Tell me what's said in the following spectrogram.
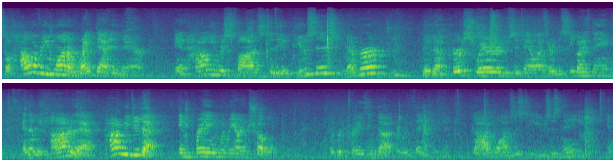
So however you want to write that in there, and how He responds to the abuses, remember? Do not curse, swear, use satanic or deceive by His name, and then we honor that. How do we do that? In praying when we are in trouble. When we're praising God, when we're thanking Him. God wants us to use His name. Yes.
